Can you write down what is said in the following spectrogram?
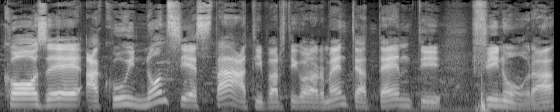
cose a cui non si è stati particolarmente attenti finora,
